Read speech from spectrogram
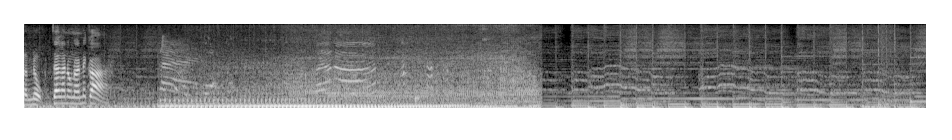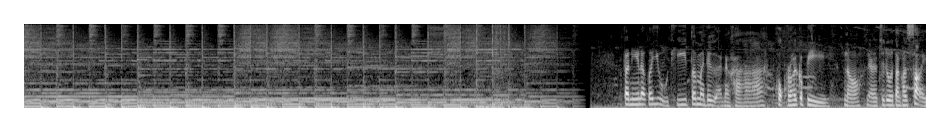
สนุกเจอกันตรงนั้นดีกว่า อนนี้เราก็อยู่ที่ต้นมะเดื่อนะคะ 600 กว่าปีเนาะเดี๋ยวเราจะดูตอนเขาสอย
